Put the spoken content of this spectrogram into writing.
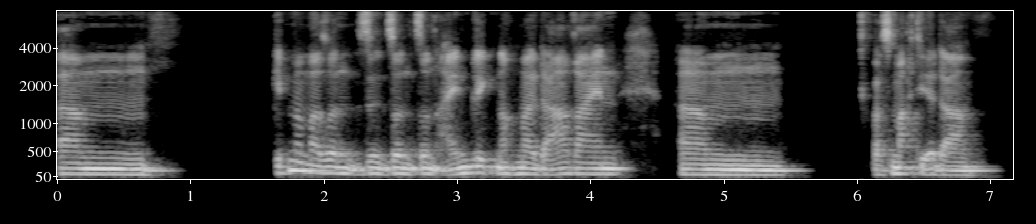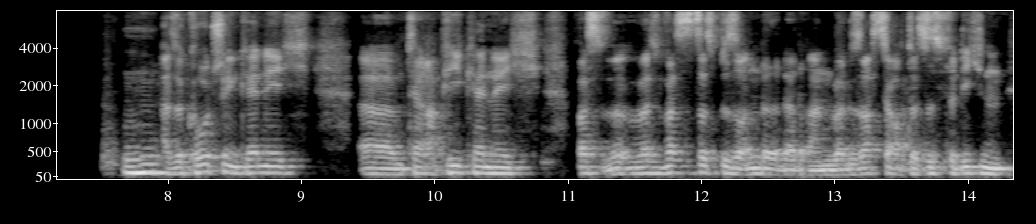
Ähm, gib mir mal so, ein, so, so einen Einblick nochmal da rein. Ähm, was macht ihr da? Mhm. Also Coaching kenne ich, äh, Therapie kenne ich. Was, was, was ist das Besondere daran? Weil du sagst ja auch, das ist für dich ein,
